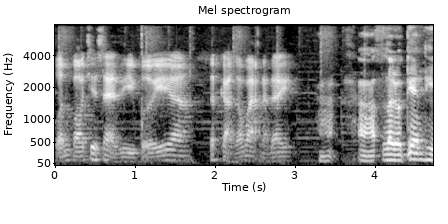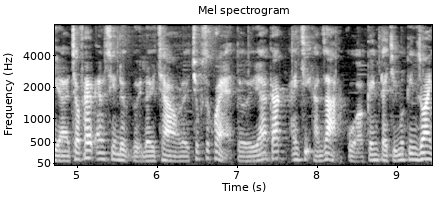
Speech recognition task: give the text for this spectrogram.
Tuấn có chia sẻ gì với uh, tất cả các bạn ở đây À, lời đầu tiên thì uh, cho phép em xin được gửi lời chào lời chúc sức khỏe tới uh, các anh chị khán giả của kênh tài chính và kinh doanh.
